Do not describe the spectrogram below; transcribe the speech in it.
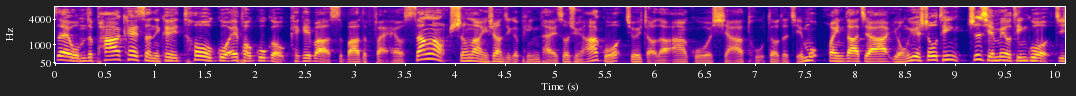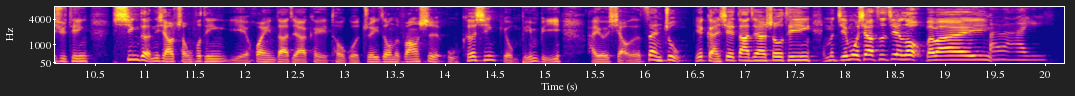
在我们的 Podcast，你可以透过 Apple、Google、KK Bar、Spotify 还有三浪、声浪以上几个平台搜寻阿国，就会找到阿国侠土豆的节目。欢迎大家踊跃收听，之前没有听过继续听，新的你想要重复听，也欢迎大家可以透过追踪的方式五颗星给我们评比，还有小额赞助，也感谢大家收听，我们节目下次见喽，拜拜拜拜。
